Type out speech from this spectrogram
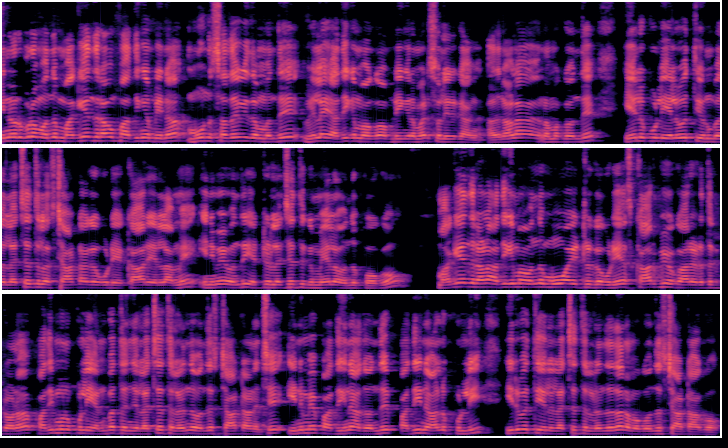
இன்னொரு புறம் வந்து மகேந்திராவும் பார்த்தீங்க அப்படின்னா மூணு சதவீதம் வந்து விலை அதிகமாகும் அப்படிங்கிற மாதிரி சொல்லியிருக்காங்க. அதனால் நமக்கு வந்து ஏழு புள்ளி எழுபத்தி ஒன்பது லட்சத்தில் ஸ்டார்ட் ஆகக்கூடிய கார் எல்லாமே இனிமேல் வந்து எட்டு லட்சத்துக்கு மேலே வந்து போகும். மகேந்திராவில் அதிகமாக வந்து மூவ் ஆகிட்டு இருக்கக்கூடிய ஸ்கார்பியோ கார் எடுத்துக்கிட்டோன்னா பதிமூணு புள்ளி எண்பத்தஞ்சு லட்சத்துலேருந்து வந்து ஸ்டார்ட் ஆனுச்சு. இனிமேல் பார்த்தீங்கன்னா அது வந்து பதினாலு புள்ளி இருபத்தி ஏழு லட்சத்துலேருந்து தான் நமக்கு வந்து ஸ்டார்ட் ஆகும்.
